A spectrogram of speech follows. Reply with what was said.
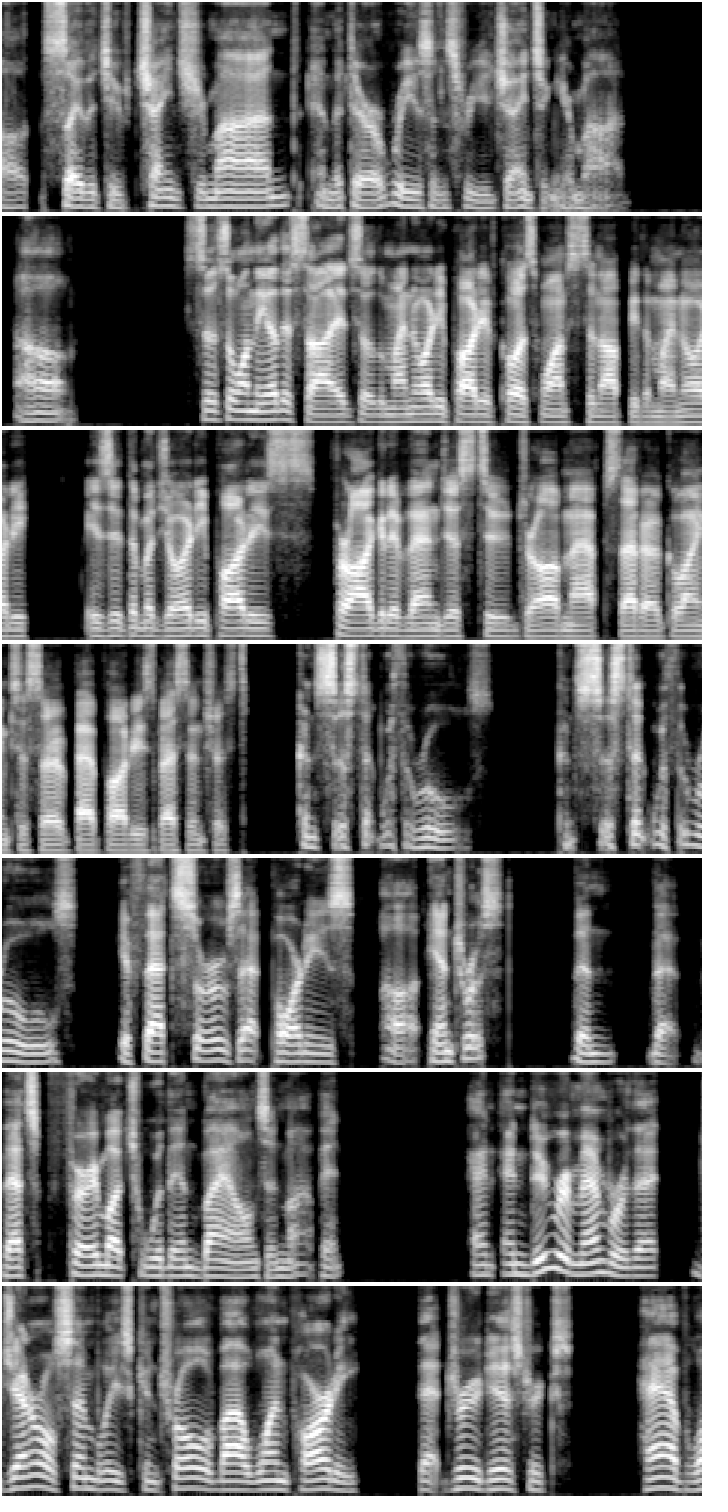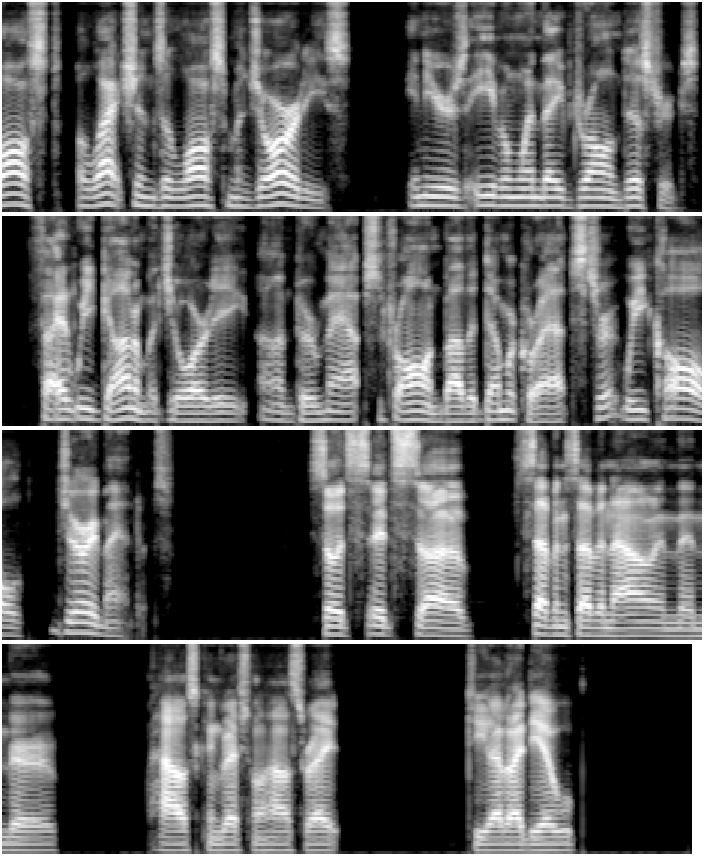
uh, say that you've changed your mind and that there are reasons for you changing your mind. Um, so, so on the other side, so the minority party, of course, wants to not be the minority. Is it the majority party's prerogative then just to draw maps that are going to serve that party's best interest? Consistent with the rules. Consistent with the rules. If that serves that party's uh, interest, then that that's very much within bounds, in my opinion. And and do remember that General Assemblies controlled by one party that drew districts have lost elections and lost majorities in years even when they've drawn districts. In fact, we got a majority under maps drawn by the Democrats. We called gerrymanders. So it's it's uh, seven seven now, and then the House, Congressional House, right? Do you have an idea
